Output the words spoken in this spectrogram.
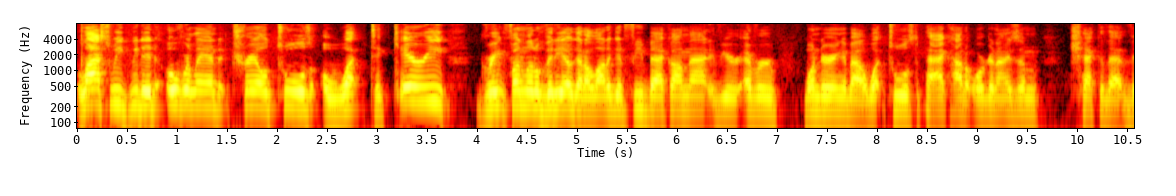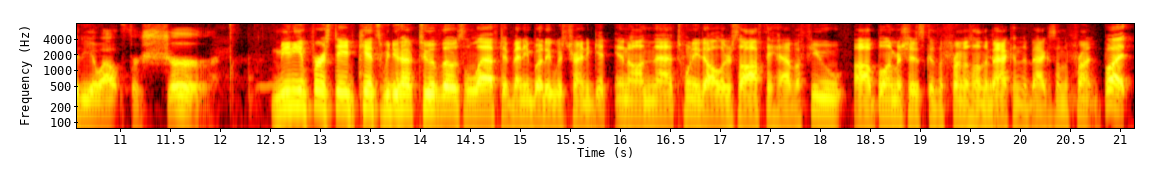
Last week we did Overland Trail Tools What to Carry. Great fun little video. Got a lot of good feedback on that. If you're ever wondering about what tools to pack, how to organize them, check that video out for sure. Medium first aid kits. We do have two of those left. If anybody was trying to get in on that, $20 off. They have a few uh, blemishes because the front is on the back and the back is on the front, but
